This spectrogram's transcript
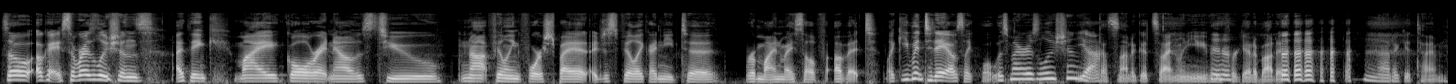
So, okay. So, resolutions. I think my goal right now is to not feeling forced by it. I just feel like I need to remind myself of it. Like, even today, I was like, what was my resolution? Yeah. That's not a good sign when you even forget about it. not a good time.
